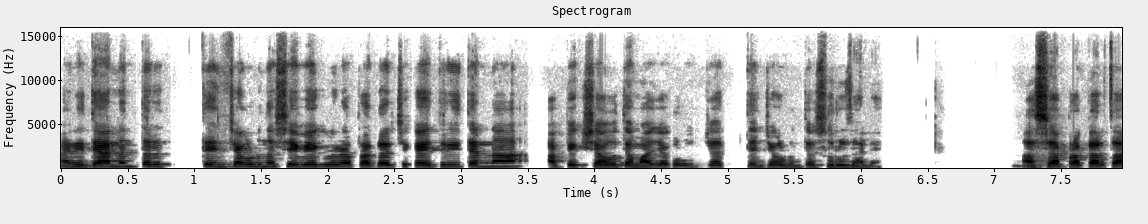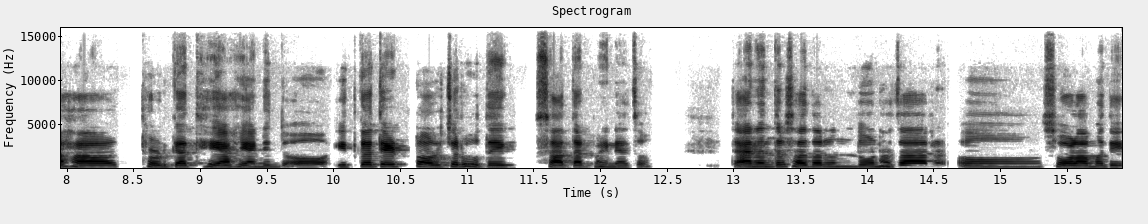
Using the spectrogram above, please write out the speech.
आणि त्यानंतर त्यांच्याकडून असे वेगवेगळ्या प्रकारचे काहीतरी त्यांना अपेक्षा होत्या माझ्याकडून ज्या त्यांच्याकडून त्या सुरू झाल्या. अशा प्रकारचा हा थोडक्यात हे आहे आणि इतकं ते टॉर्चर होतं एक सात आठ महिन्याचं. त्यानंतर साधारण दोन हजार सोळामध्ये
